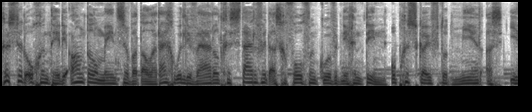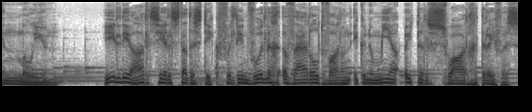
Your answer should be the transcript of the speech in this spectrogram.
Gisteroggend het die aantal mense wat al reg oor die wêreld gesterf het as gevolg van COVID-19 opgeskuif tot meer as 1 miljoen. Hierdie hartseer statistiek verteenwoordig 'n wêreld waarin ekonomie uiters swaar getref is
